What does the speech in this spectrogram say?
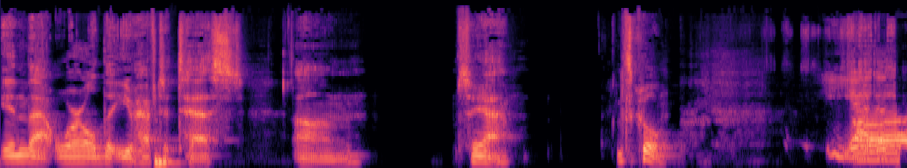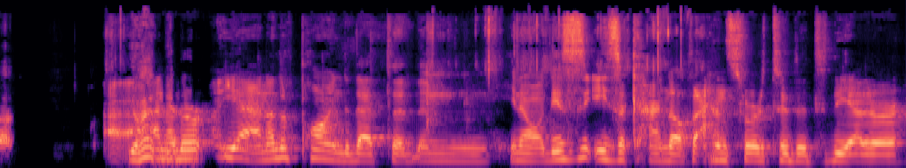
in that world that you have to test. Um, so yeah, it's cool. Yeah, uh, uh, another yeah another point that uh, um, you know this is a kind of answer to the to the other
